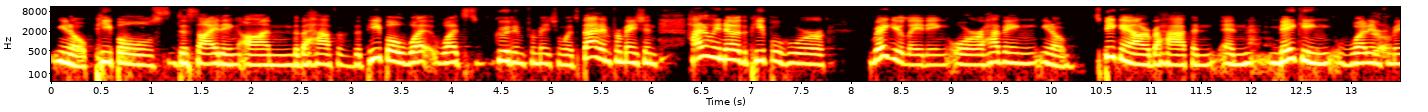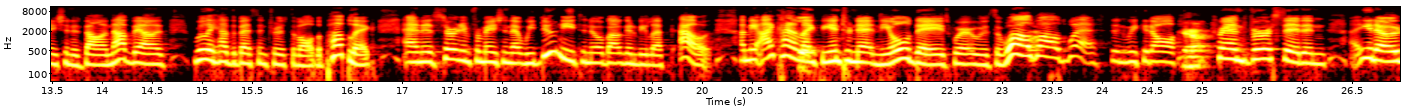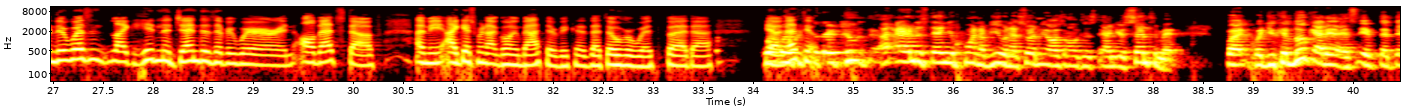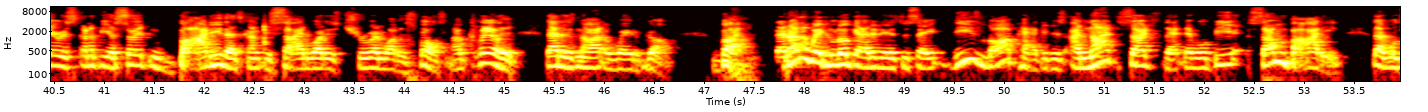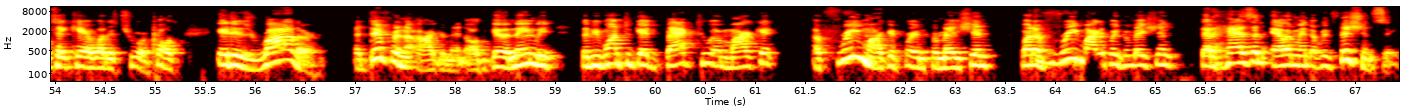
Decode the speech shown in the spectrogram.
you know people's deciding on the behalf of the people what what's good information what's bad information how do we know the people who are regulating or having you know speaking on our behalf and, and making what information is valid, not valid, really have the best interest of all the public. And it's certain information that we do need to know about going to be left out. I mean, I kind of yeah. like the internet in the old days where it was the wild, wild west and we could all yeah. transverse it. And, you know, there wasn't like hidden agendas everywhere and all that stuff. I mean, I guess we're not going back there because that's over with, but, uh, yeah, well, that's there too. I understand your point of view, and I certainly also understand your sentiment but but you can look at it as if that there is going to be a certain body that's going to decide what is true and what is false. Now, clearly, that is not a way to go. But another way to look at it is to say these law packages are not such that there will be some body that will take care of what is true or false. It is rather a different argument altogether, namely that we want to get back to a market, a free market for information, but a mm-hmm. free market for information that has an element of efficiency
